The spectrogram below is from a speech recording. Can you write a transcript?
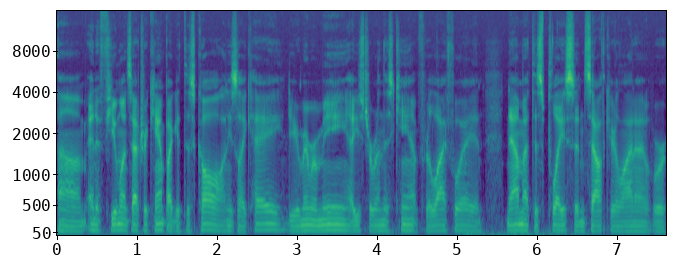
Um, and a few months after camp, I get this call, and he's like, "Hey, do you remember me? I used to run this camp for Lifeway, and now I'm at this place in South Carolina where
